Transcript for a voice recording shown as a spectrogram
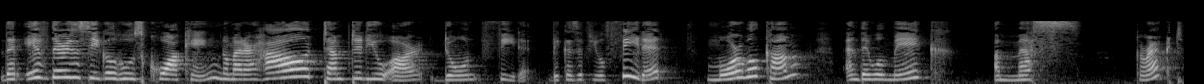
That if there is a seagull who's quacking, no matter how tempted you are, don't feed it. Because if you'll feed it, more will come and they will make a mess. Correct?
